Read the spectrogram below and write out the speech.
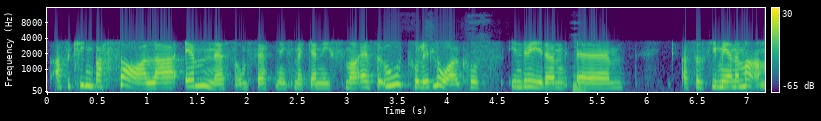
alltså kring basala ämnesomsättningsmekanismer är så otroligt låg hos individen eh, alltså gemene man.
